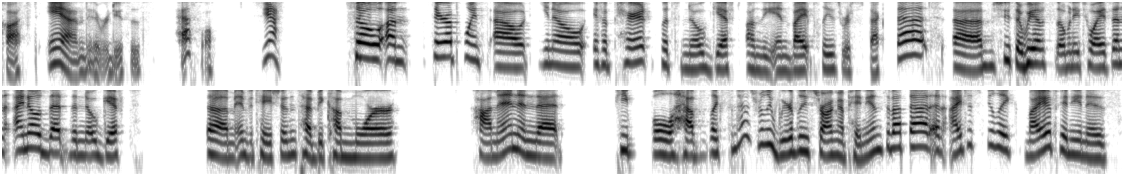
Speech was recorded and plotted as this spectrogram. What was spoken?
cost and it reduces hassle. Yeah. So um Sarah points out, you know, if a parent puts no gift on the invite, please respect that. Um, she said we have so many toys, and I know that the no gift um, invitations have become more common, and that people have like sometimes really weirdly strong opinions about that. And I just feel like my opinion is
